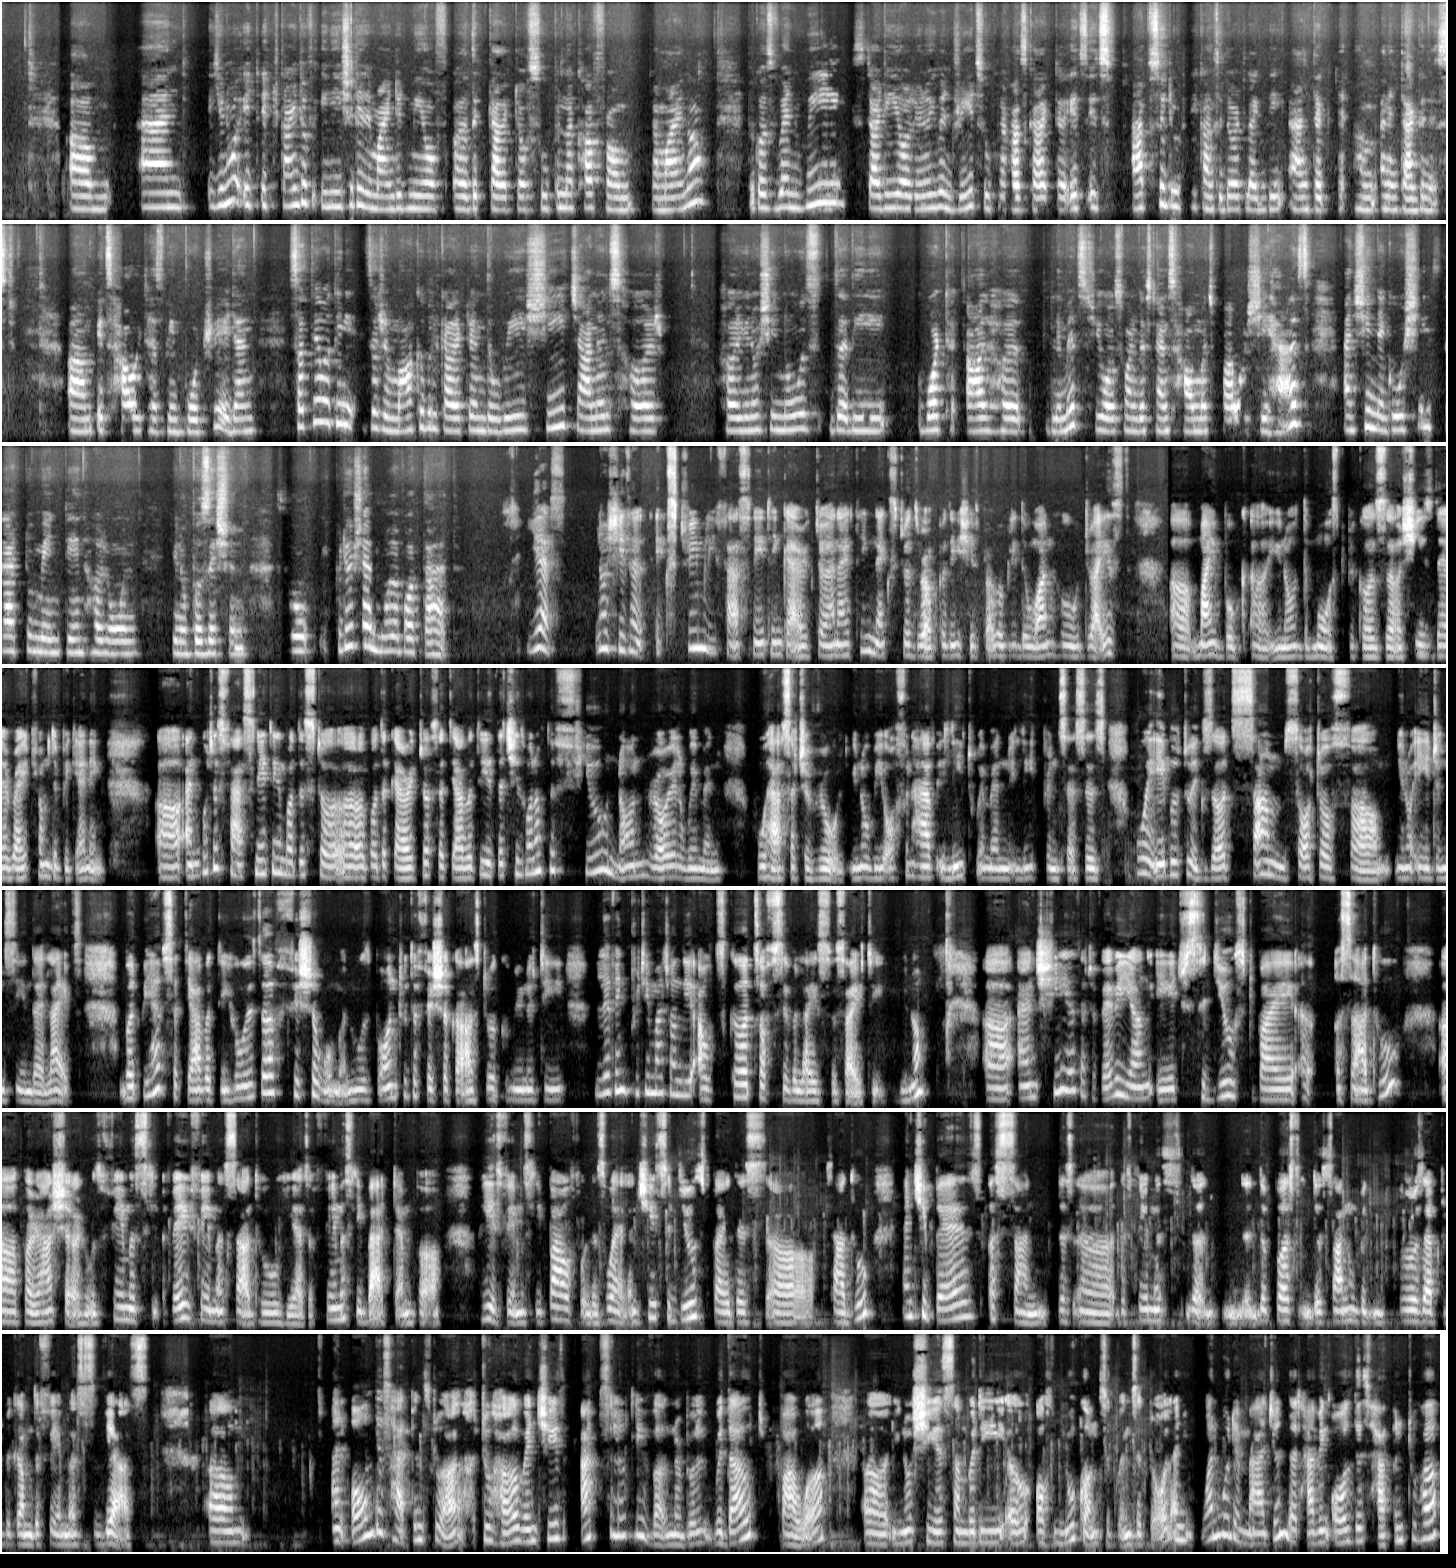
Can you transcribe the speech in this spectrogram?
Um, and you know it, it kind of initially reminded me of uh, the character of Surpanakha from Ramayana because when we study or you know even read Surpanakha's character it's it's absolutely considered like the anti- um, an antagonist. Um, it's how it has been portrayed. And Satyavati is a remarkable character in the way she channels her, her you know, she knows the, the what are her limits. She also understands how much power she has, and she negotiates that to maintain her own, you know, position. So, could you share more about that? Yes, no, she's an extremely fascinating character, and I think next to Draupadi, she's probably the one who drives uh, my book, uh, you know, the most because uh, she's there right from the beginning. Uh, and what is fascinating about this uh, about the character of Satyavati is that she's one of the few non-royal women who have such a role. You know, we often have elite women, elite princesses who are able to exert some sort of um, you know agency in their lives. But we have Satyavati, who is a fisherwoman who was born to the fisher caste, to a community living pretty much on the outskirts of civilized society. You know, uh, and she is at a very young age seduced by a, sadhu, uh, Parashar, who is famous, very famous sadhu. He has a famously bad temper. He is famously powerful as well. And she's seduced by this uh, sadhu, and she bears a son, the, uh, the famous, the, the, the, person, the son who grows up to become the famous Vyas. Um, and all this happens to her, to her when she is absolutely vulnerable, without power. Uh, you know, she is somebody uh, of no consequence at all. And one would imagine that having all this happen to her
